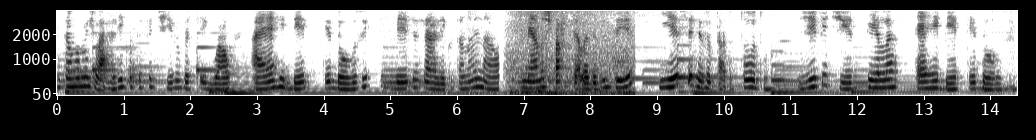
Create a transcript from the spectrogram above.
Então vamos lá. A alíquota efetiva vai ser igual a RBT12 vezes a alíquota nominal menos parcela deduzir e esse resultado todo dividido pela RBT12.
